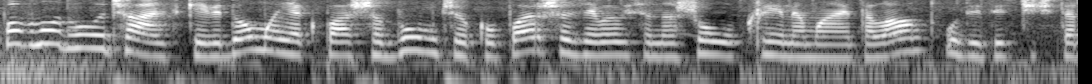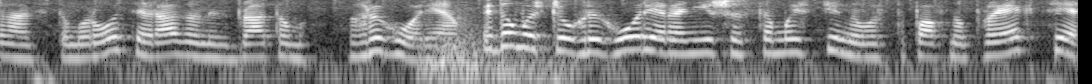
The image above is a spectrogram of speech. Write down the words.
Павло Дволичанський, відомий як Паша Бумчик, уперше з'явився на шоу Україна має талант у 2014 році разом із братом Григорієм. Відомо, що Григорій раніше самостійно виступав на проєкті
